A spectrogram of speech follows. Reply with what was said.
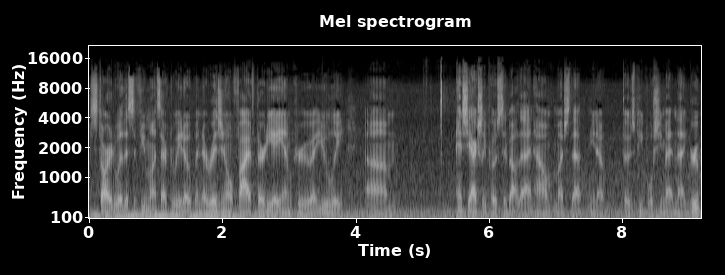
started with us a few months after we'd opened. Original 5:30 a.m. crew at Yulee, um, and she actually posted about that and how much that you know those people she met in that group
